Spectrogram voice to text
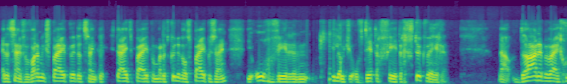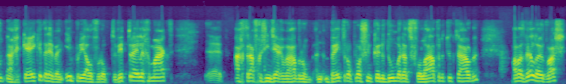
En dat zijn verwarmingspijpen, dat zijn elektriciteitspijpen, maar dat kunnen wel eens pijpen zijn die ongeveer een kilootje of 30, 40 stuk wegen. Nou, daar hebben wij goed naar gekeken. Daar hebben we een Imperial voor op de wiptrailer gemaakt. Eh, achteraf gezien zeggen we hadden nog een, een betere oplossing kunnen doen, maar dat is voor later natuurlijk te houden. Maar wat wel leuk was,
